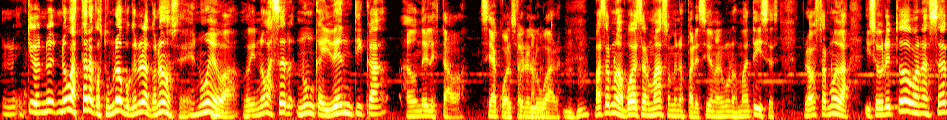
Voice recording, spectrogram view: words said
no va a estar acostumbrado porque no la conoce, es nueva. No va a ser nunca idéntica a donde él estaba, sea cual fuera el lugar. Va a ser nueva, puede ser más o menos parecido en algunos matices, pero va a ser nueva. Y sobre todo van a ser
